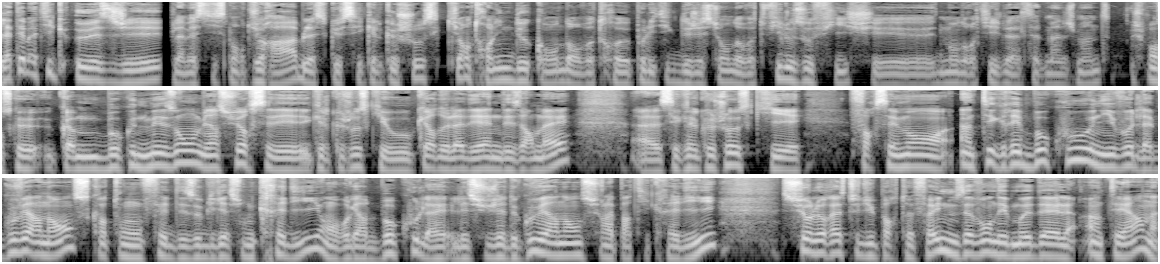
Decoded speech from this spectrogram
La thématique ESG, l'investissement durable, est-ce que c'est quelque chose qui entre en ligne de compte dans votre politique de gestion, dans votre philosophie chez Edmond Rothschild Asset Management? Je pense que, comme beaucoup de maisons, bien sûr, c'est quelque chose qui est au cœur de l'ADN désormais. Euh, c'est quelque chose qui est forcément intégré beaucoup au niveau de la gouvernance. Quand on fait des obligations de crédit, on regarde beaucoup les sujets de gouvernance sur la partie crédit. Sur le reste du portefeuille, nous avons des modèles internes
